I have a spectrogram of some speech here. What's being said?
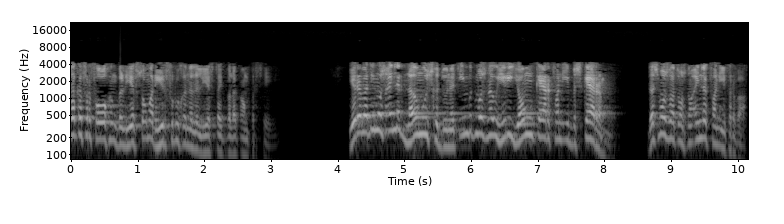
sulke vervolging beleef sommer hier vroeg in hulle lewenstyd wil ek amper sê nie. Here wat U mos eintlik nou moes gedoen het, U moet mos nou hierdie jong kerk van U beskerm. Dis mos wat ons nou eintlik van U verwag.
